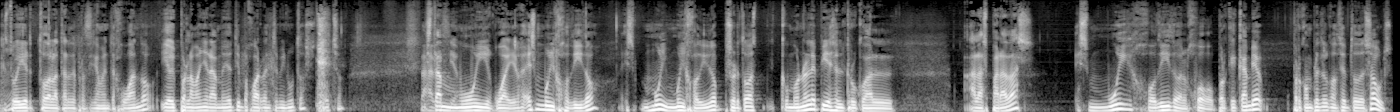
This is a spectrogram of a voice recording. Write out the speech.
que Estuve ayer toda la tarde prácticamente jugando. Y hoy por la mañana me dio tiempo a jugar 20 minutos, de hecho. La Está muy guay. Es muy jodido. Es muy, muy jodido. Sobre todo, como no le pides el truco al, a las paradas, es muy jodido el juego. Porque cambia por completo el concepto de Souls.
